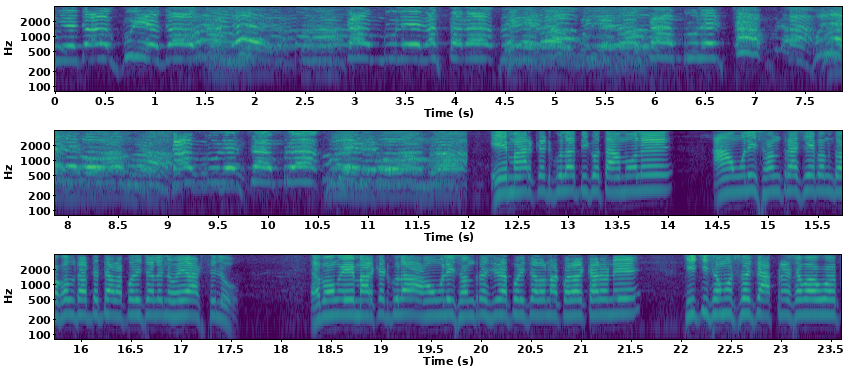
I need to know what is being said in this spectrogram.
ভেঙে দাও গুড়িয়ে দাও। কামরুলের রাস্তানা কামরুলের চামড়া। কামরুলের চামড়া। এই মার্কেটগুলা বিগত আমলে আওয়ামী সন্ত্রাসী এবং দখলদারদের দ্বারা পরিচালনা হয়ে আসছিল। এবং এই মার্কেটগুলো আওয়ামী সন্ত্রাসীরা পরিচালনা করার কারণে কি কি সমস্যা হয়েছে আপনারা সব অবগত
